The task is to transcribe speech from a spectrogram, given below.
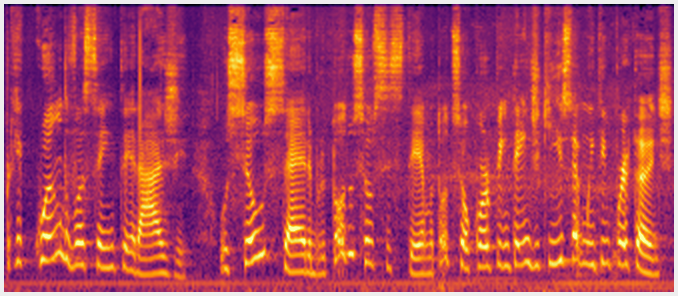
Porque quando você interage, o seu cérebro, todo o seu sistema, todo o seu corpo entende que isso é muito importante.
